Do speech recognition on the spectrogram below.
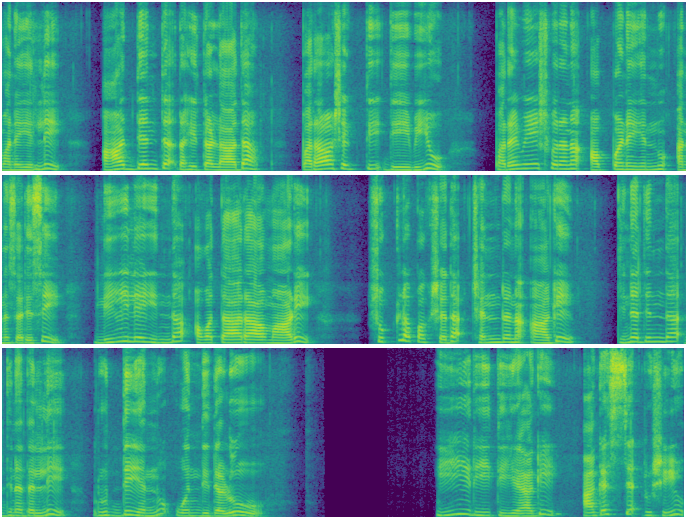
ಮನೆಯಲ್ಲಿ ಆದ್ಯಂತ ರಹಿತಳಾದ ಪರಾಶಕ್ತಿ ದೇವಿಯು ಪರಮೇಶ್ವರನ ಅಪ್ಪಣೆಯನ್ನು ಅನುಸರಿಸಿ ಲೀಲೆಯಿಂದ ಅವತಾರ ಮಾಡಿ ಶುಕ್ಲಪಕ್ಷದ ಚಂದ್ರನ ಹಾಗೆ ದಿನದಿಂದ ದಿನದಲ್ಲಿ ವೃದ್ಧಿಯನ್ನು ಹೊಂದಿದಳು. ಈ ರೀತಿಯಾಗಿ ಅಗಸ್ಯ ಋಷಿಯು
